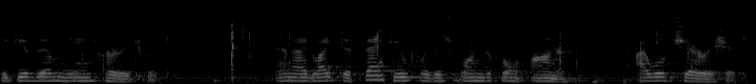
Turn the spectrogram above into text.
to give them the encouragement. And I'd like to thank you for this wonderful honor. I will cherish it.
